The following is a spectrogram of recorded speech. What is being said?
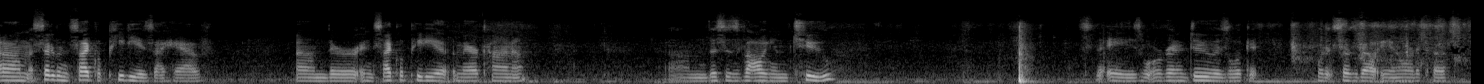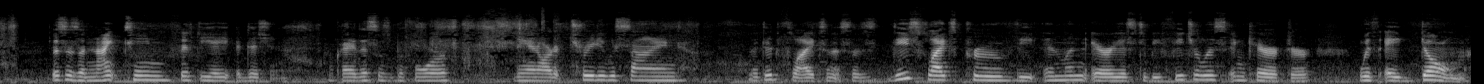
um, a set of encyclopedias I have. Um, they're Encyclopedia Americana. Um, this is volume 2. It's the A's. What we're going to do is look at what it says about Antarctica. This is a 1958 edition. Okay, this was before the Antarctic Treaty was signed. They did flights, and it says these flights prove the inland areas to be featureless in character, with a dome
